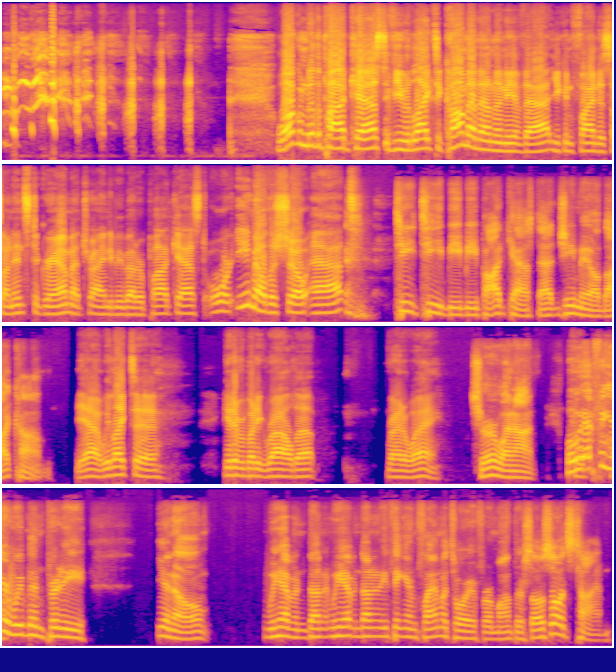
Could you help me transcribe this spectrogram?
Welcome to the podcast. If you would like to comment on any of that you can find us on instagram at trying to be better podcast or email the show at ttbb podcast at gmail.com yeah we like to get everybody riled up right away. Sure why not? Well i figure we've been pretty you know we haven't done we haven't done anything inflammatory for a month or so so it's time.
